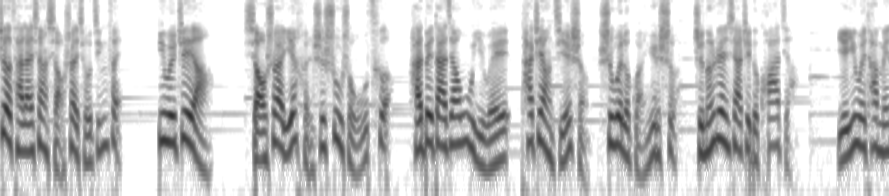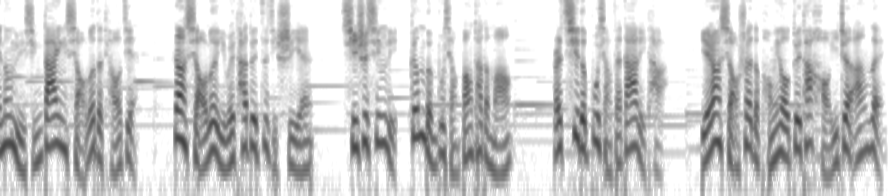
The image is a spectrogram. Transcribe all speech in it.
这才来向小帅求经费。因为这样，小帅也很是束手无策，还被大家误以为他这样节省是为了管乐社，只能认下这个夸奖。也因为他没能履行答应小乐的条件，让小乐以为他对自己食言，其实心里根本不想帮他的忙。而气得不想再搭理他，也让小帅的朋友对他好一阵安慰，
